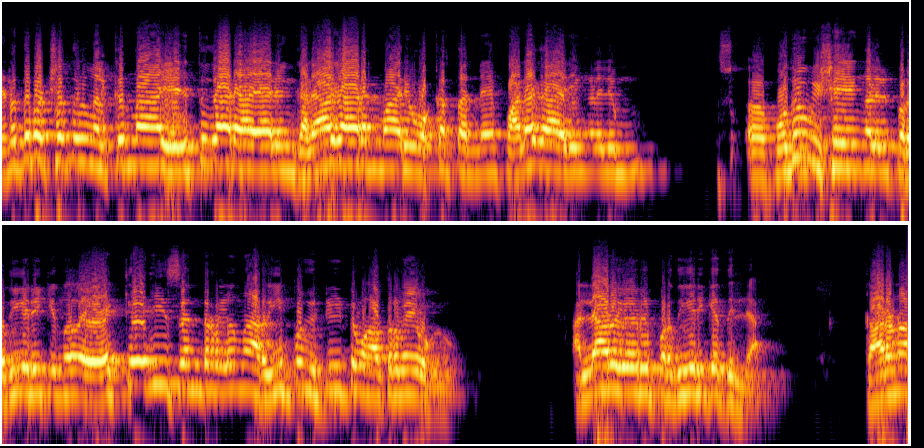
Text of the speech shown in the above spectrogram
ഇടതുപക്ഷത്തിൽ നിൽക്കുന്ന എഴുത്തുകാരായാലും കലാകാരന്മാരും ഒക്കെ തന്നെ പല കാര്യങ്ങളിലും പൊതുവിഷയങ്ങളിൽ പ്രതികരിക്കുന്നത് എ കെ ജി സെന്ററിൽ നിന്ന് അറിയിപ്പ് കിട്ടിയിട്ട് മാത്രമേ ഉള്ളൂ. അല്ലാതെ കയറി പ്രതികരിക്കത്തില്ല. കാരണം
